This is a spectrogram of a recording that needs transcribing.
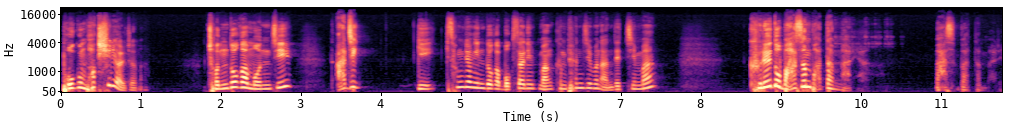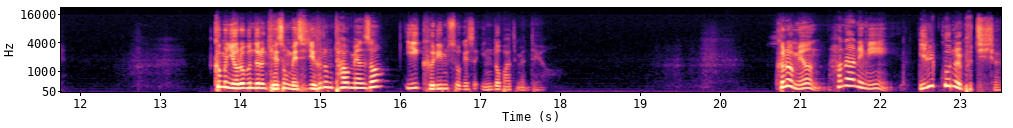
복음 확실히 알잖아. 전도가 뭔지 아직 이 성경 인도가 목사님만큼 편집은 안 됐지만 그래도 맛은 봤단 말이야. 맛은 봤단 말이야. 그러면 여러분들은 계속 메시지 흐름 타면서 이 그림 속에서 인도받으면 돼요. 그러면 하나님이 일꾼을 붙이셔요.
